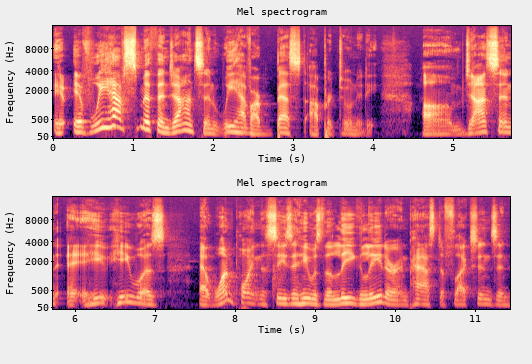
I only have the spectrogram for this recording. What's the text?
If, if we have Smith and Johnson, we have our best opportunity. Um, Johnson, eh, he he was at one point in the season he was the league leader in pass deflections, and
